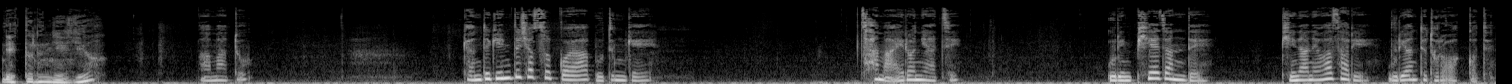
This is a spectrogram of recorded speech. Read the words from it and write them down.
냈다는 얘기야? 아마도. 견디기 힘드셨을 거야, 모든 게. 참 아이러니하지. 우린 피해자인데 비난의 화살이 우리한테 돌아왔거든.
